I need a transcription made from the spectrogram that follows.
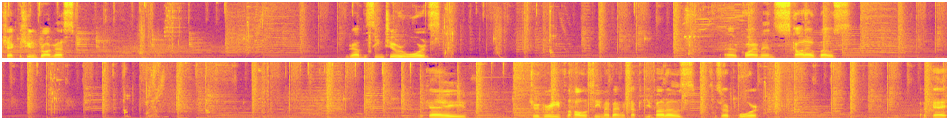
Check the shooting progress. Grab the scene 2 rewards. Uh, requirements, Scott Outpost. Okay. Would you agree? For the Hollow Scene, my bang was snapped a few photos. These are poor. Okay.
